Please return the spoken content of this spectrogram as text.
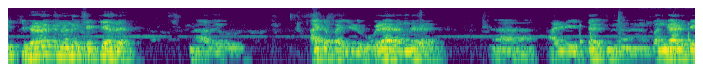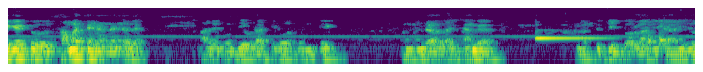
ಇಷ್ಟು ಹೇಳೋಕೆ ನನಗೆ ಶಕ್ತಿ ಅಲ್ಲ. ಅದು ಆಯ್ತಪ್ಪ, ಇಲ್ಲಿ ಹುಬ್ಳ್ಯಾರ ಅಂದರೆ ಅಲ್ಲಿ ತ ಬಂಗಾರ ತೆಗೆಯೋಕ್ಕೂ ಸಾಮರ್ಥ್ಯ ನನ್ನಲ್ಲಿ ಅದ. ಅದನ್ನು ದೇವರ ಆಶೀರ್ವಾದ ಬೇಕು. ಮಂಡಳದಾಗ ಹೆಂಗೆ? ತುಚ್ಚಿ ತೋಲಾಗಿ ಇದು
